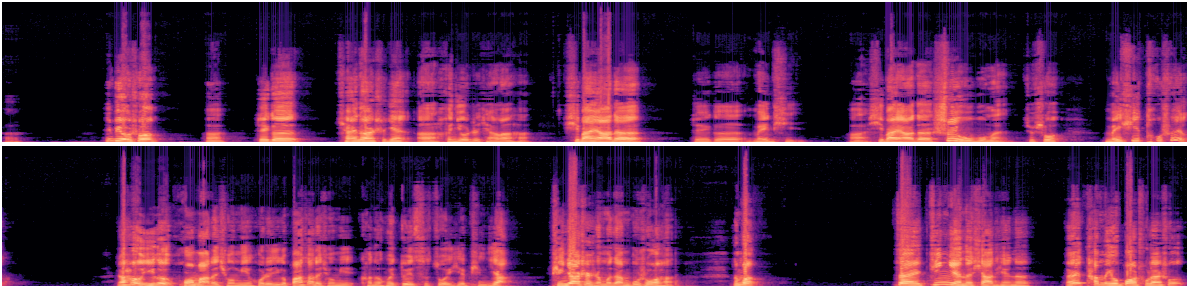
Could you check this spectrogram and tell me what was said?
啊，你比如说啊，这个前一段时间啊，很久之前了哈，西班牙的这个媒体啊，西班牙的税务部门就说。梅西偷税了，然后一个皇马的球迷或者一个巴萨的球迷可能会对此做一些评价，评价是什么？咱们不说哈。那么，在今年的夏天呢？哎，他们又爆出来说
